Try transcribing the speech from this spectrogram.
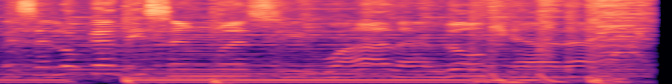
a veces lo que dicen no es igual a lo que harán.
